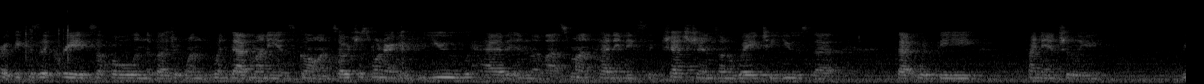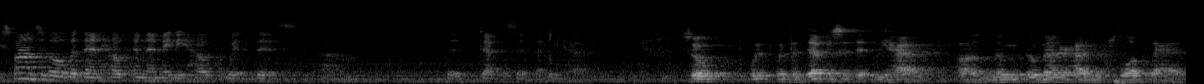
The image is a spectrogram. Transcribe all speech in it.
right, because it creates a hole in the budget when, when that money is gone. So I was just wondering if you had, in the last month, had any suggestions on a way to use that, that would be financially responsible, but then help, and then maybe help with this, um, the deficit that we have. So with, with the deficit that we have, uh, no, no matter how you plug that,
